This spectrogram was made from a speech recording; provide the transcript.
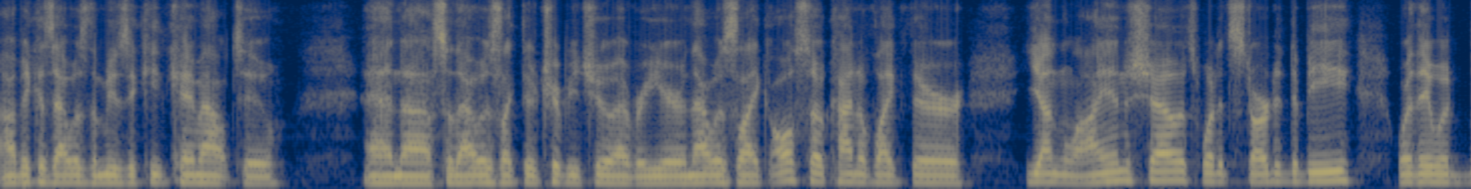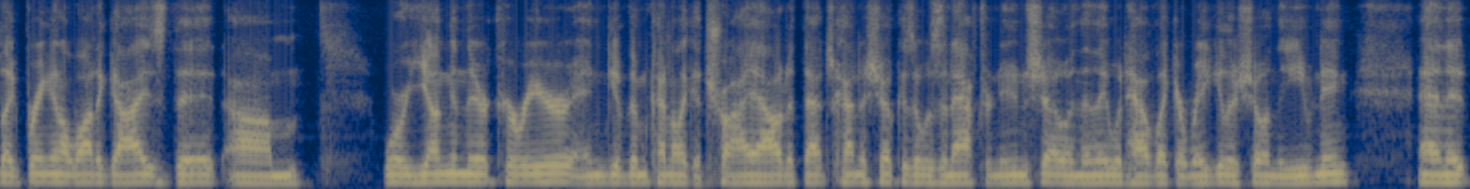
uh, because that was the music he came out to. And uh, so that was like their tribute show every year. And that was like also kind of like their Young Lions show. It's what it started to be, where they would like bring in a lot of guys that um, were young in their career and give them kind of like a tryout at that kind of show because it was an afternoon show. And then they would have like a regular show in the evening. And it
